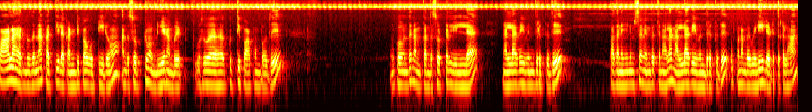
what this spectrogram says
பாலாக இருந்ததுன்னா கத்தியில் கண்டிப்பாக ஒட்டிடும். அந்த சொட்டும் அப்படியே நம்ம குத்தி பார்க்கும்போது இப்போ வந்து நமக்கு அந்த சொட்டல் இல்லை. நல்லாவே வெந்திருக்குது. பதினஞ்சு நிமிஷம் வெந்ததுனால நல்லாவே வெந்திருக்குது. இப்போ நம்ம வெளியில் எடுத்துக்கலாம்.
